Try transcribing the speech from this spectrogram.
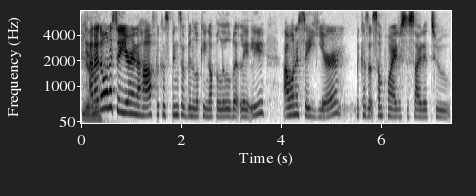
Yeah. And I don't want to say year and a half because things have been looking up a little bit lately. I want to say year because at some point I just decided to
